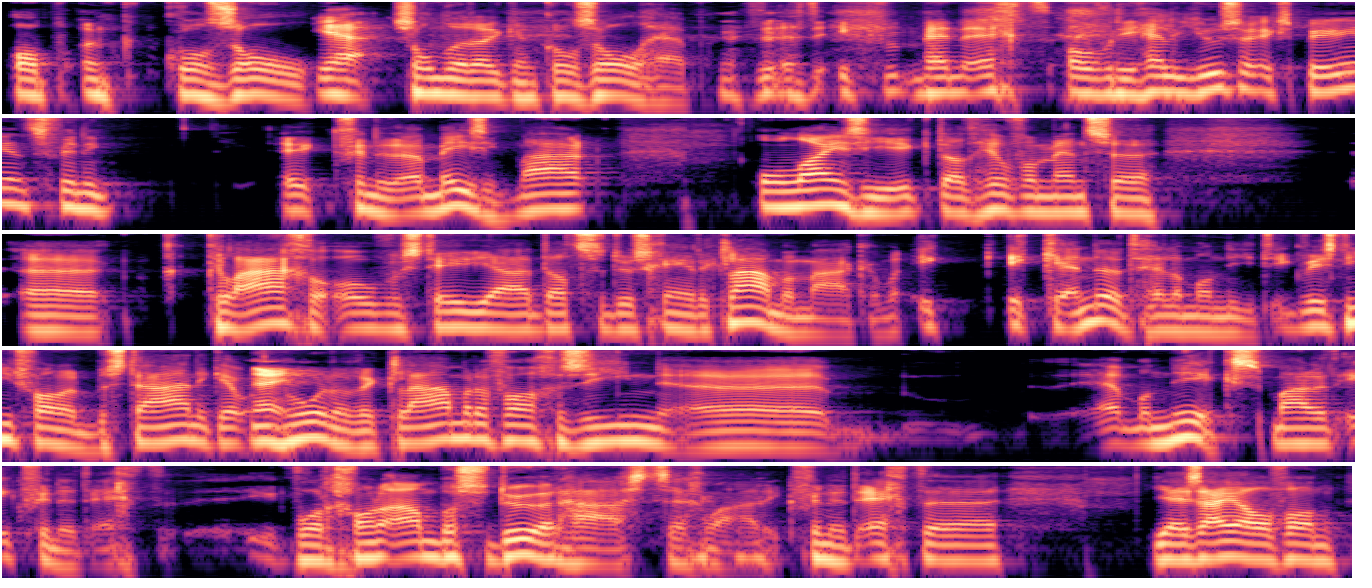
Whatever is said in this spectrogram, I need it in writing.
op een console. Ja. Zonder dat ik een console heb. ik ben echt over die hele user experience vind ik, ik vind het amazing. Maar online zie ik dat heel veel mensen uh, klagen over Stadia dat ze dus geen reclame maken. Maar ik, ik kende het helemaal niet. Ik wist niet van het bestaan. Ik heb nee. nooit een reclame ervan gezien. Uh, helemaal niks. Maar het, ik vind het echt. Ik word gewoon ambassadeur haast, zeg maar. ik vind het echt. Uh, jij zei al van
